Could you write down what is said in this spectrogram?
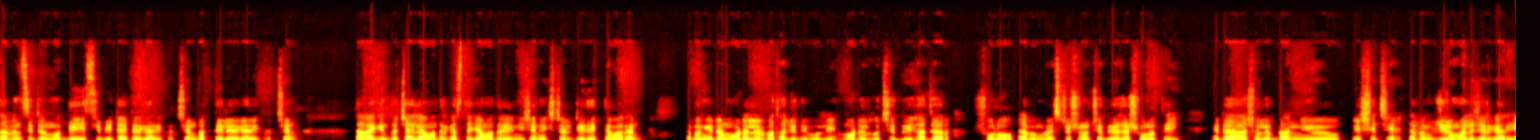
সেভেন সিটের মধ্যে এসইউভি টাইপের গাড়ি খুঁজছেন বা তেলের গাড়ি খুঁজছেন তারা কিন্তু চাইলে আমাদের কাছ থেকে আমাদের এই নিশান এক্সট্রেলটি দেখতে পারেন। এবং এটার মডেলের কথা যদি বলি, মডেল হচ্ছে দুই হাজার ষোলো এবং রেজিস্ট্রেশন হচ্ছে দুই হাজার এটা আসলে ব্র্যান্ড নিউ এসেছে এবং জিরো মাইলেজের গাড়ি।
